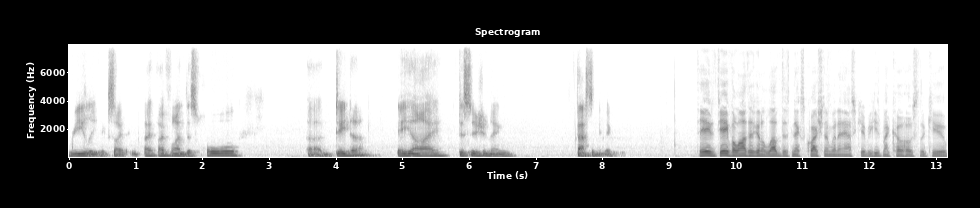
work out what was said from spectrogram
really exciting i, I find this whole uh, data ai decisioning fascinating Dave, Dave Vellante is going to love this next question I'm going to ask you, but he's my co-host of theCUBE.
